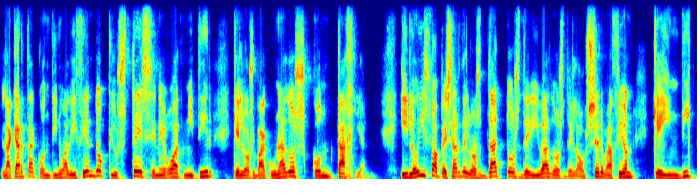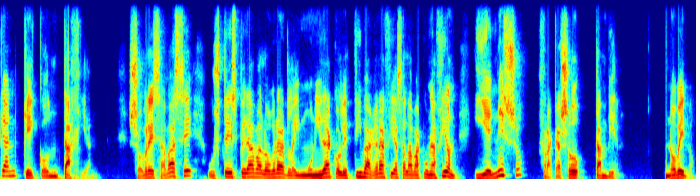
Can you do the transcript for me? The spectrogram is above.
La carta continúa diciendo que usted se negó a admitir que los vacunados contagian y lo hizo a pesar de los datos derivados de la observación que indican que contagian. Sobre esa base, usted esperaba lograr la inmunidad colectiva gracias a la vacunación y en eso fracasó también. Noveno.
